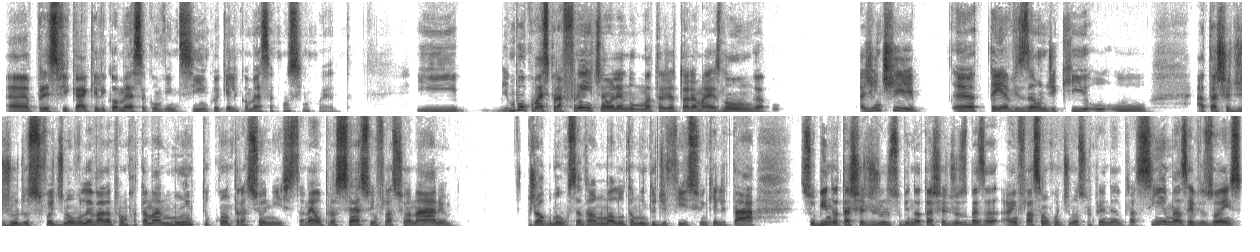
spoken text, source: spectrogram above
uh, precificar que ele começa com 25 e que ele começa com 50. E um pouco mais para frente, né, olhando uma trajetória mais longa, a gente é, tem a visão de que o, o, a taxa de juros foi de novo levada para um patamar muito contracionista. Né? O processo inflacionário joga o Banco Central numa luta muito difícil, em que ele está subindo a taxa de juros, subindo a taxa de juros, mas a, a inflação continua surpreendendo para cima, as revisões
